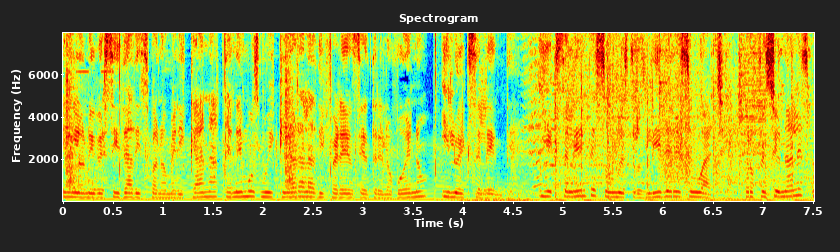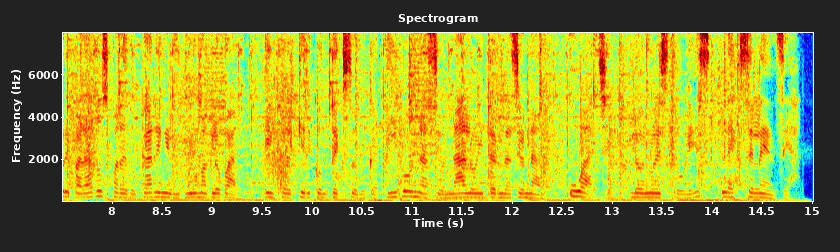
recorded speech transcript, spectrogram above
En la Universidad Hispanoamericana tenemos muy clara la diferencia entre lo bueno y lo excelente. Y excelentes son nuestros líderes UH, profesionales preparados para educar en el idioma global, en cualquier contexto educativo, nacional o internacional. UH, lo nuestro es la excelencia.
